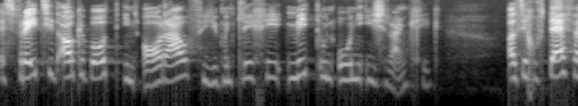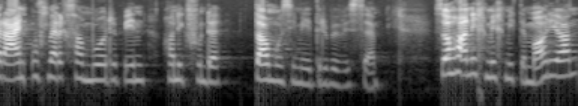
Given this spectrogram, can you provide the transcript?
Ein Freizeitangebot in Aarau für Jugendliche mit und ohne Einschränkung. Als ich auf diesen Verein aufmerksam geworden bin, habe ich gefunden, da muss ich mehr darüber wissen. So habe ich mich mit Marianne,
